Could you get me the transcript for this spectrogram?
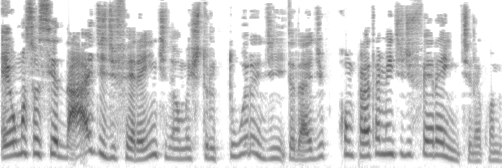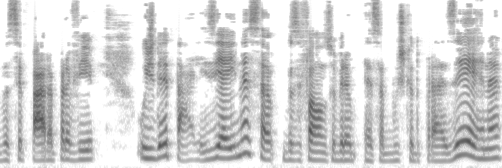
é uma sociedade diferente, né? Uma estrutura de sociedade completamente diferente, né? Quando você para para ver os detalhes. E aí nessa, você falando sobre essa busca do prazer, né?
